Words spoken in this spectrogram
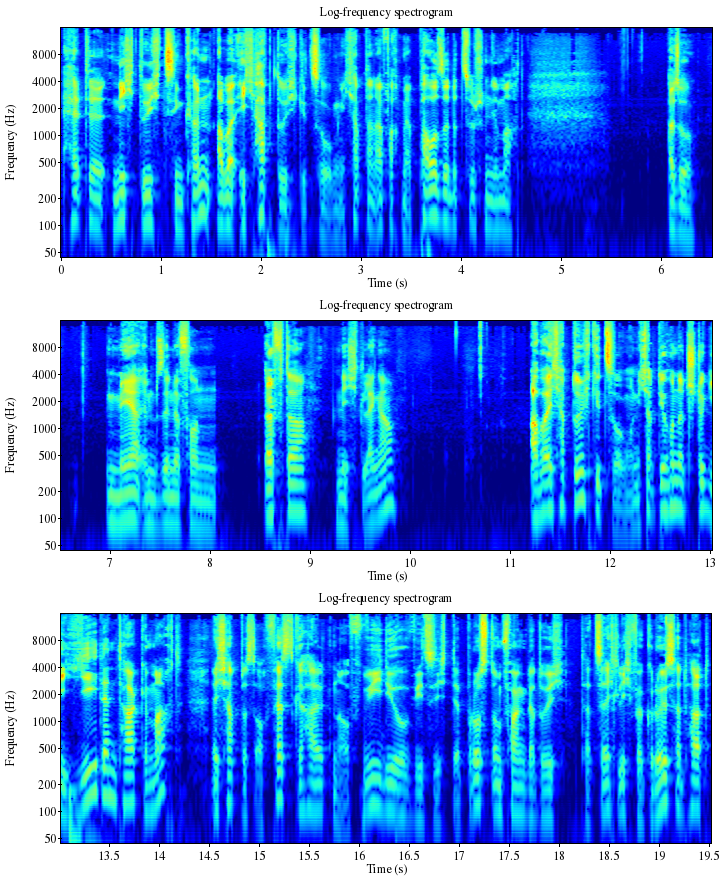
hätte nicht durchziehen können, aber ich habe durchgezogen. Ich habe dann einfach mehr Pause dazwischen gemacht. Also mehr im Sinne von öfter, nicht länger. Aber ich habe durchgezogen und ich habe die 100 Stücke jeden Tag gemacht. Ich habe das auch festgehalten auf Video, wie sich der Brustumfang dadurch tatsächlich vergrößert hat,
